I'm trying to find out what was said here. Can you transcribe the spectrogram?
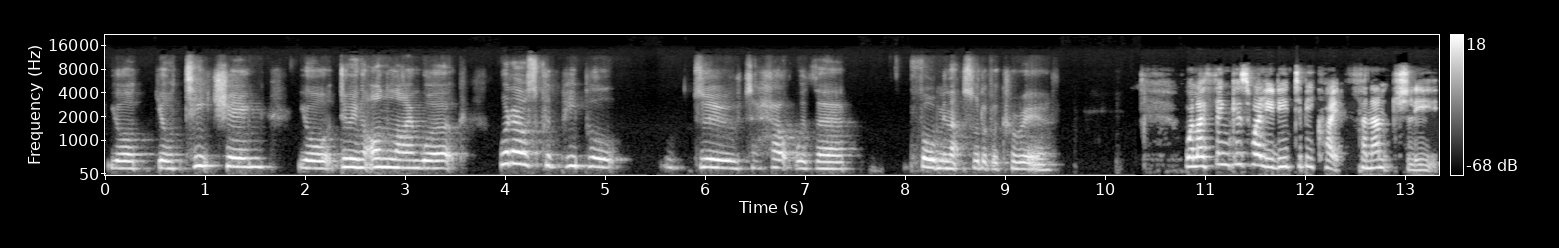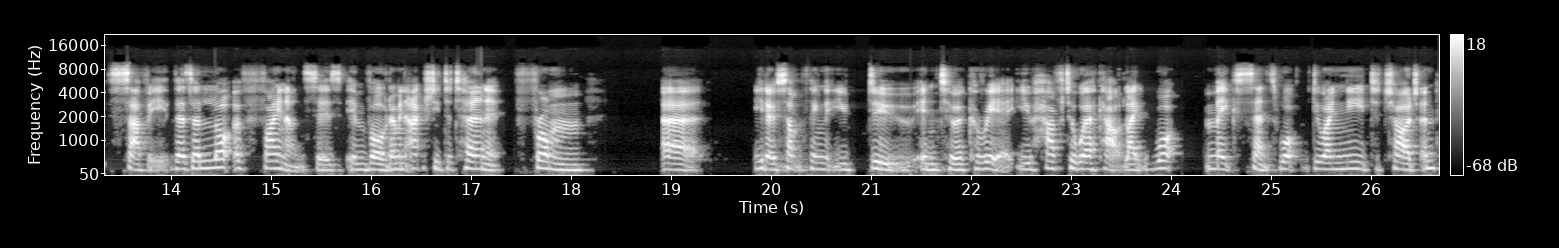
you're you're teaching, you're doing online work. What else could people do to help with their forming that sort of a career? Well, I think as well, you need to be quite financially savvy. There's a lot of finances involved. I mean, actually, to turn it from, uh, you know, something that you do into a career, you have to work out like what makes sense what do i need to charge and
